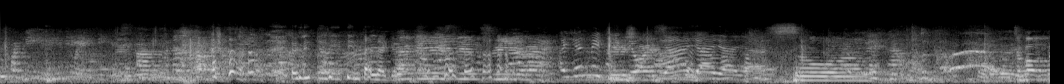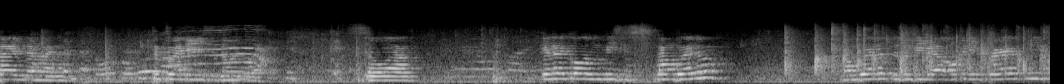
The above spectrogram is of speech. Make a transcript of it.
yung pag-iiling 20 years? Ulit-ulitin talaga. 20 years since we uh, Ayan, may video. Yeah, yeah, yeah, yeah. So, uh, it's about time na ano, it took 20 years to do it. Oh. So, uh, can I call Mrs. Mambueno? Mambueno to do the uh, opening prayer, please?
